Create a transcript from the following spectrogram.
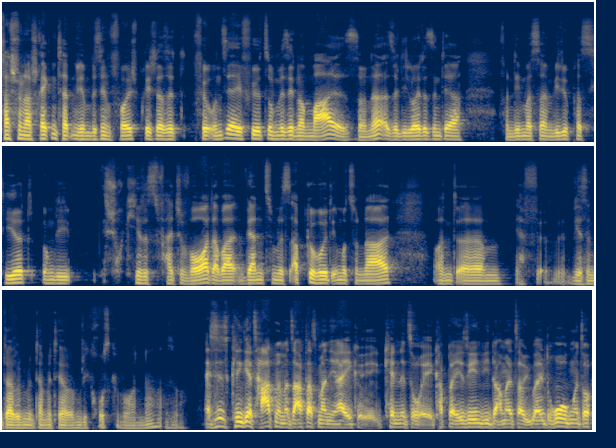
fast schon erschreckend hatten wir ein bisschen Vollsprich, dass es für uns ja gefühlt so ein bisschen normal ist. So, ne? Also die Leute sind ja von dem, was da im Video passiert, irgendwie schockiert ist das falsche Wort, aber werden zumindest abgeholt emotional. Und ähm, ja, wir sind damit, damit ja irgendwie groß geworden. Ne? Also. Es ist, klingt jetzt hart, wenn man sagt, dass man, ja, ich, ich kenne nicht so, ich habe da gesehen, wie damals da überall Drogen und so.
